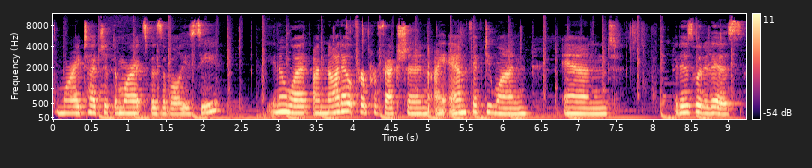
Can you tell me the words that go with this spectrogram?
The more I touch it, the more it's visible, you see? You know what? I'm not out for perfection. I am 51 and it is what it is.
